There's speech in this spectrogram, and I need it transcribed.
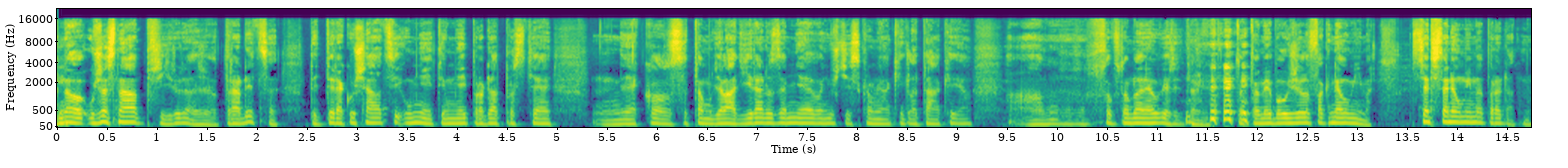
No, úžasná příroda, že jo, tradice. Teď ty Rakušáci umějí, ty umějí prodat prostě, mm, jako se tam udělá díra do země, oni už tisknou nějaký letáky a, a jsou v tomhle neuvěřitelní. To, to my bohužel fakt neumíme. Prostě se neumíme prodat. No.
